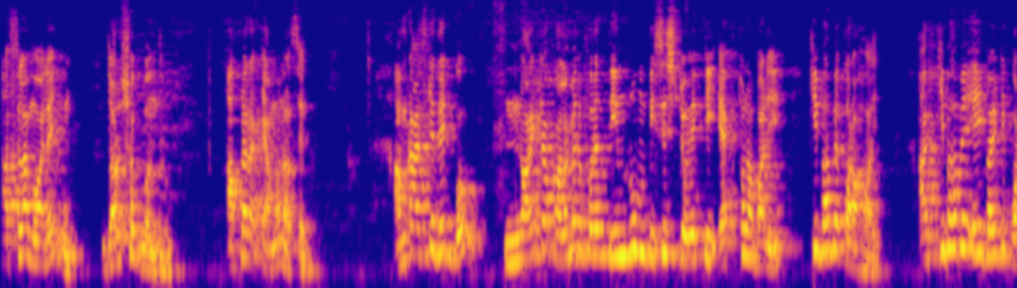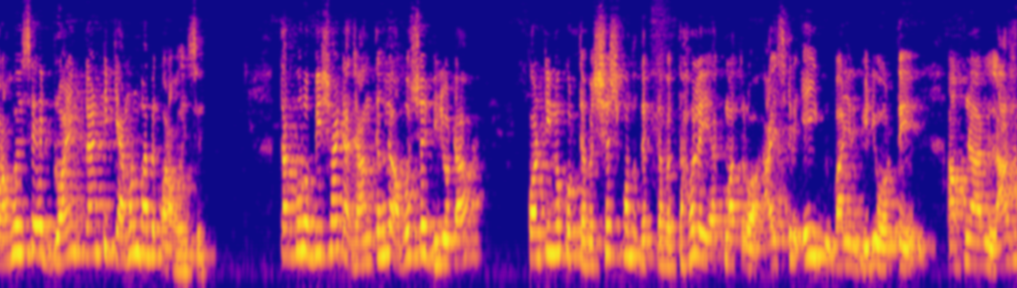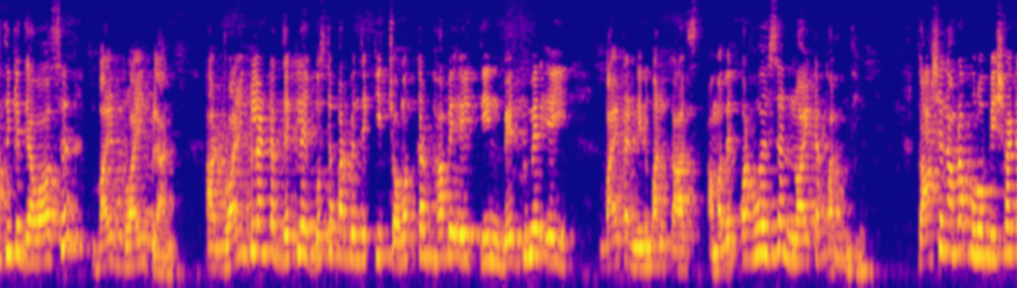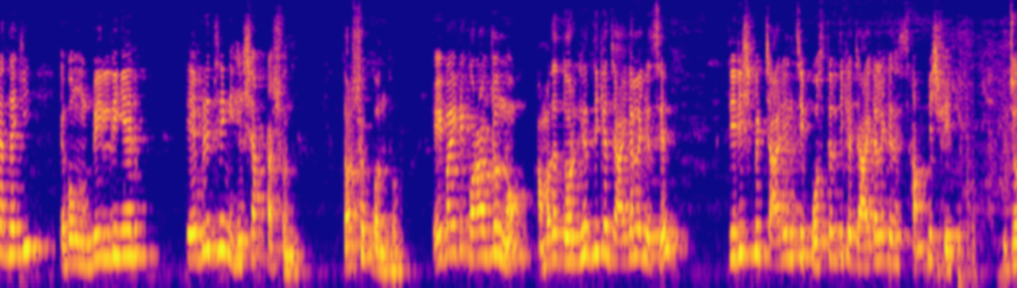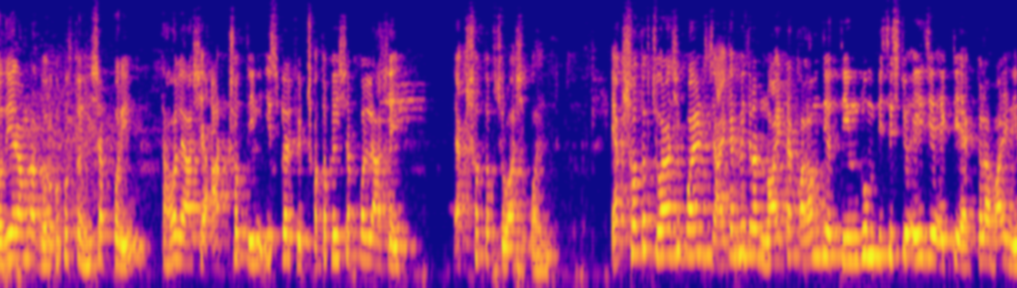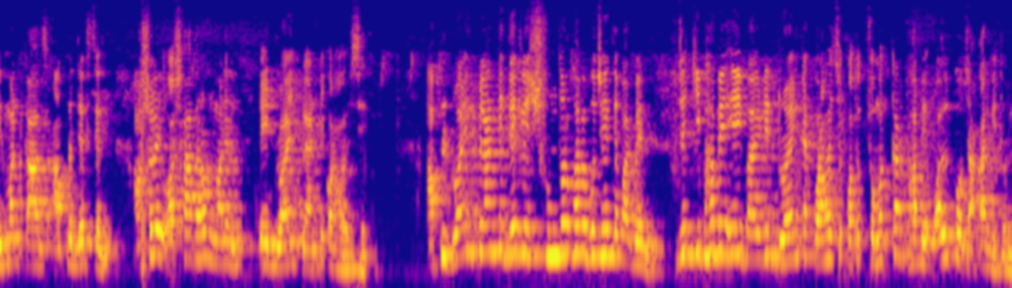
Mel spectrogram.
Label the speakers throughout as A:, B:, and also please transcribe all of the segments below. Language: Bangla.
A: আসসালামু আলাইকুম, দর্শক বন্ধু, আপনারা কেমন আছেন? আমরা আজকে দেখব নয়টা কলমের উপরে তিন রুম বিশিষ্ট একটি একতলা বাড়ি কীভাবে করা হয় আর কীভাবে এই বাড়িটি করা হয়েছে, এর ড্রয়িং প্ল্যানটি কেমনভাবে করা হয়েছে। তার পুরো বিষয়টা জানতে হলে অবশ্যই ভিডিওটা কন্টিনিউ করতে হবে, শেষ পর্যন্ত দেখতে হবে। তাহলেই একমাত্র আজকের এই বাড়ির ভিডিওতে আপনার লাস্ট দিকে দেওয়া আছে বাড়ির ড্রয়িং প্ল্যান আর ড্রয়িং প্ল্যানটা দেখলে বুঝতে পারবেন যে কি চমৎকারভাবে এই তিন বেডরুমের এই বাড়িটার নির্মাণ কাজ আমাদের করা হয়েছে নয়টা কলাম দিয়ে। তো আসেন আমরা পুরো বিষয়টা দেখি এবং বিল্ডিংয়ের এভরিথিং হিসাবটা শুনি। দর্শক বন্ধু, এই বাড়িটি করার জন্য আমাদের দৈর্ঘ্যের দিকে জায়গা লেগেছে তিরিশ ফিট চার ইঞ্চি পোস্তের দিকে জায়গা লেগেছে ছাব্বিশ ফিট যদি এর আমরা দৈর্ঘ্যপ্রস্থ হিসাব করি, তাহলে আসে আটশো তিন স্কোয়ার ফিট শতকে হিসাব করলে আসে এক শতক চুরাশি পয়েন্ট এক শতক চুরাশি পয়েন্ট জায়গার ভিতরে নয়টা কলাম দিয়ে তিন রুম বিশিষ্ট এই যে একটি একতলা বাড়ি নির্মাণ কাজ আপনি দেখছেন আসলে অসাধারণ মানের এই ড্রয়িং প্ল্যানটি করা হয়েছে। আপনি ড্রয়িং প্ল্যানটি দেখলে সুন্দরভাবে বুঝে নিতে পারবেন যে কীভাবে এই বাড়িটির ড্রয়িংটা করা হয়েছে কত চমৎকারভাবে অল্প জায়গার ভিতরে।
